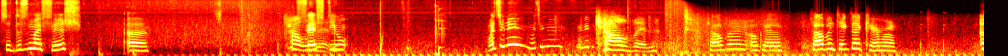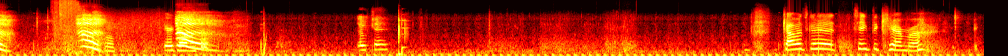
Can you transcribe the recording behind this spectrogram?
So this is my fish. Uh, fish. Do you? What's your name? What's your name? again? Calvin. Calvin. Okay. Calvin, take that camera. Ugh. Ugh. Oh. Here, Calvin. Ugh. Okay. Calvin's gonna take the camera.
